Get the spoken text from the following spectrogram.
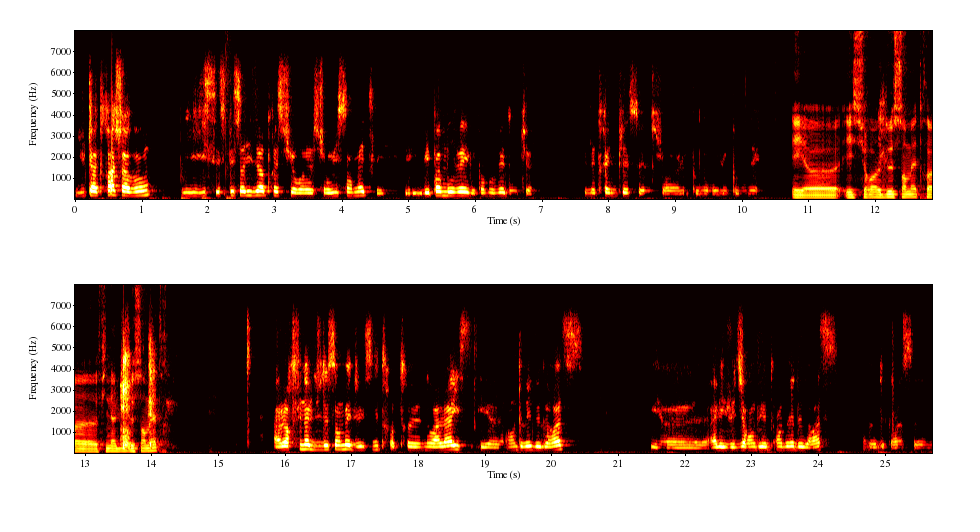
du 4H avant. Il s'est spécialisé après sur, euh, sur 800 mètres. Et, et il n'est pas mauvais, il est pas mauvais. Donc, euh, je mettrais une pièce sur le, Polo- le Polonais. Et, et sur euh, 200 mètres, finale du 200 mètres? Alors, finale du 200 mètres, j'hésite entre Noah Lyles et euh, André de Grasse. Et euh, allez, je vais dire André, André de Grasse. André de Grasse, euh,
